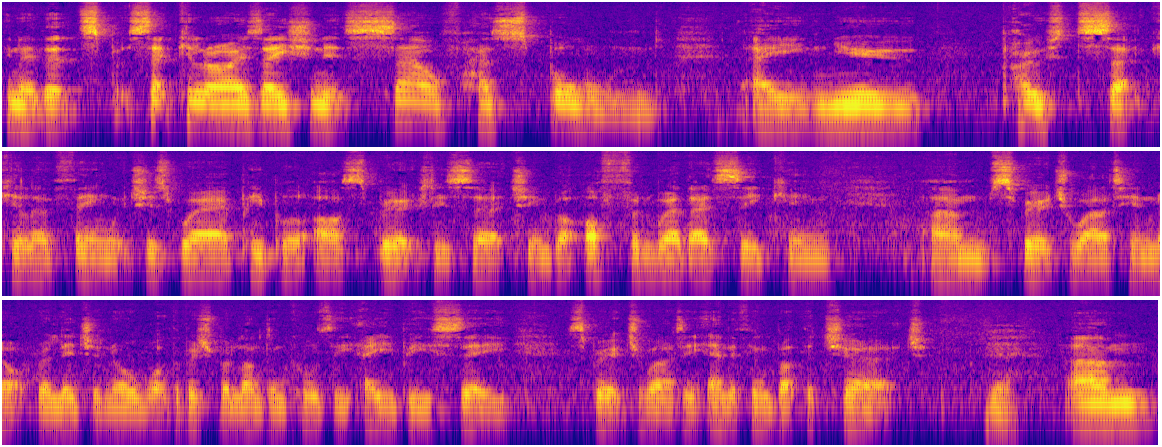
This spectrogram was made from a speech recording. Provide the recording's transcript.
you know, that secularization itself has spawned a new post-secular thing, which is where people are spiritually searching, but often where they're seeking um, spirituality and not religion, or what the Bishop of London calls the ABC, spirituality, anything but the church. yeah. Um,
